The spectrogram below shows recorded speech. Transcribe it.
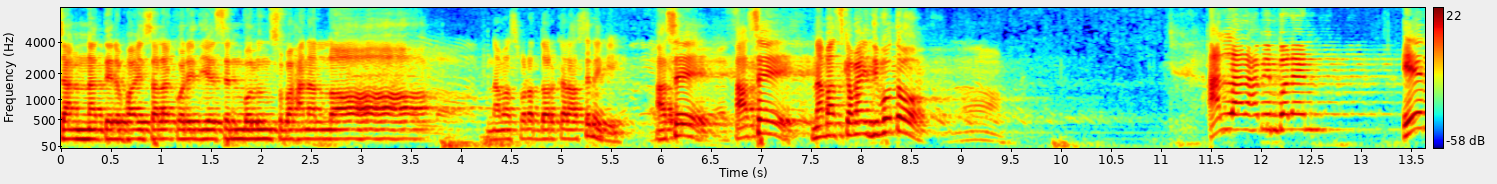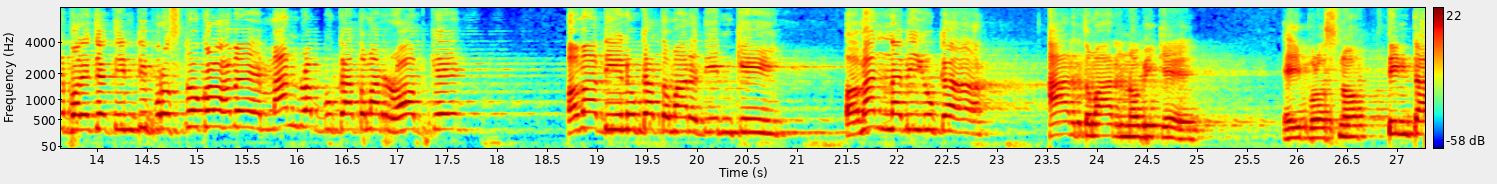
জান্নাতের ফয়সালা করে দিয়েছেন, বলুন সুবহানাল্লাহ। নামাজ পড়ার দরকার আছে নাকি? আছে? আছে? নামাজ কামাই দিব তো? আল্লাহর হাবিব বলেন, এরপরে যে তিনটি প্রশ্ন করা হবে, মান রব্বুকা, তোমার রবকে অমা দিনুকা, তোমার দিন কি অমান নবিউকা আর তোমার নবীকে? এই প্রশ্ন তিনটা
